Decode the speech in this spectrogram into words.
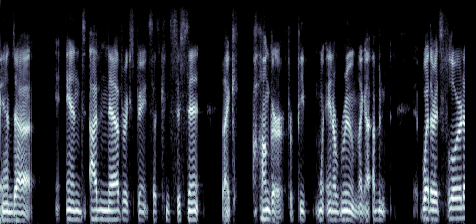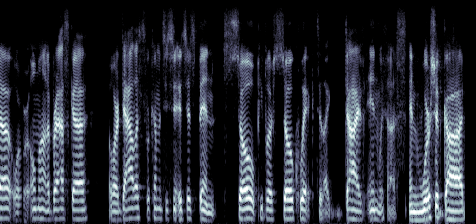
and uh, and I've never experienced such consistent like hunger for people in a room. Like I, I've been, whether it's Florida or Omaha, Nebraska. Or Dallas, we're coming to soon. It's just been so people are so quick to like dive in with us and worship God,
